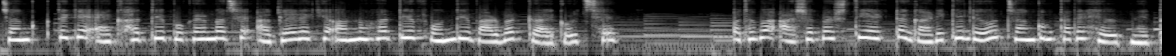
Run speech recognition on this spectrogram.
চাঙ্কুক থেকে এক হাত দিয়ে বুকের মাঝে আগলে রেখে অন্য হাত দিয়ে ফোন দিয়ে বারবার ট্রাই করছে। অথবা আশেপাশ দিয়ে একটা গাড়ি গেলেও চাঙ্কুক তাদের হেল্প নিত।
